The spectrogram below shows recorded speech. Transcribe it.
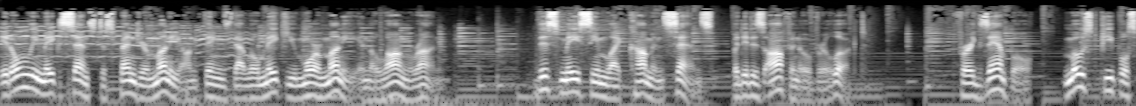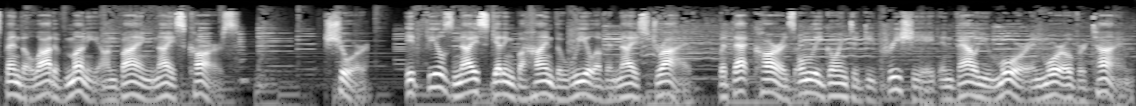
it only makes sense to spend your money on things that will make you more money in the long run. This may seem like common sense, but it is often overlooked. For example, most people spend a lot of money on buying nice cars. Sure, it feels nice getting behind the wheel of a nice drive, but that car is only going to depreciate in value more and more over time,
